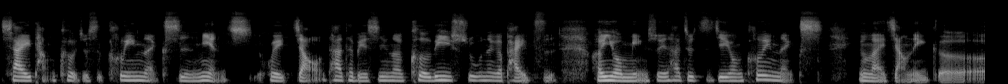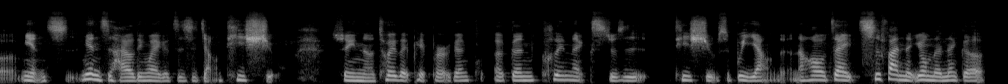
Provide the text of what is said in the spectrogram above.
下一堂课就是 Kleenex 是面纸会教它，特别是那可丽舒那个牌子很有名，所以他就直接用 Clinex 用来讲那个面纸。面纸还有另外一个字是讲 tissue，所以呢，toilet paper 跟呃跟 Clinex 就是 tissue 是不一样的。然后在吃饭的用的那个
